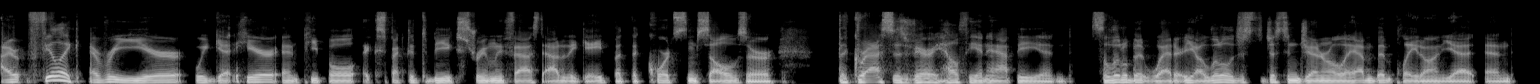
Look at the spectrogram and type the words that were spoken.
I feel like every year we get here and people expect it to be extremely fast out of the gate, but the courts themselves are the grass is very healthy and happy and it's a little bit wetter you know a little just just in general they haven't been played on yet. And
